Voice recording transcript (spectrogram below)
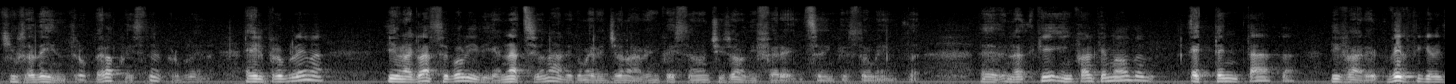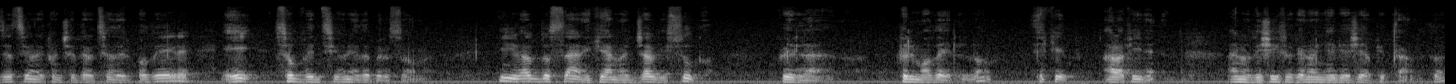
chiusa dentro, però questo è il problema. È il problema di una classe politica nazionale come regionale, in questo non ci sono differenze in questo momento, eh, che in qualche modo è tentata di fare verticalizzazione e concentrazione del potere e sovvenzioni alle persone. I valdostani che hanno già vissuto quella, quel modello e che alla fine hanno deciso che non gli piaceva più tanto,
